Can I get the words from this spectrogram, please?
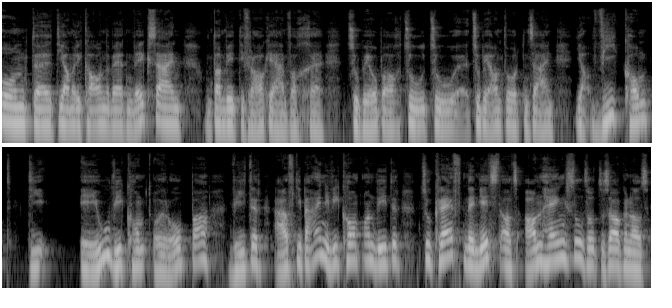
und äh, die Amerikaner werden weg sein und dann wird die Frage einfach äh, zu, beobachten, zu, zu, äh, zu beantworten sein, ja, wie kommt die EU, wie kommt Europa wieder auf die Beine? Wie kommt man wieder zu Kräften? Denn jetzt als Anhängsel, sozusagen als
